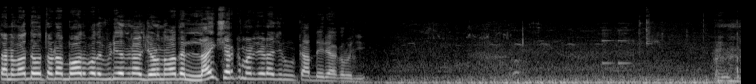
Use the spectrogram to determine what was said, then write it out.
ਧੰਨਵਾਦ ਦੋ, ਤੁਹਾਡਾ ਬਹੁਤ ਬਹੁਤ ਵੀਡੀਓ ਦੇ ਨਾਲ ਜੁੜਨ ਵਾਸਤੇ ਲਾਈਕ ਸ਼ੇਅਰ ਕਮੈਂਟ ਜਿਹੜਾ ਜਰੂਰ ਕਰਦੇ ਰਿਹਾ ਕਰੋ ਜੀ। Thank you.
